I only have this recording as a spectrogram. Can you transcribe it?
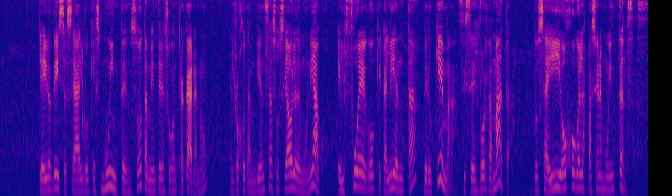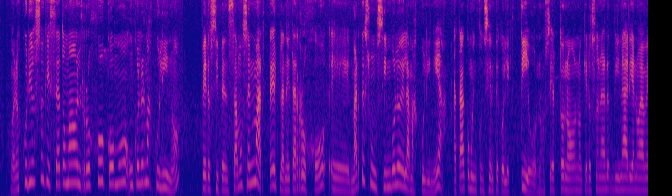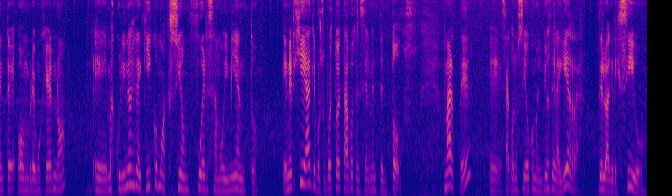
Y ahí nos dice, o sea, algo que es muy intenso también tiene su contracara, ¿no? El rojo también se ha asociado a lo demoníaco, el fuego que calienta, pero quema, si se desborda mata. Entonces ahí ojo con las pasiones muy intensas. Bueno, es curioso que se ha tomado el rojo como un color masculino, pero si pensamos en Marte, el planeta rojo, eh, Marte es un símbolo de la masculinidad, acá como inconsciente colectivo, ¿no es cierto? No, no quiero sonar binaria nuevamente, hombre, mujer, ¿no? Eh, masculino es de aquí como acción, fuerza, movimiento, energía que por supuesto está potencialmente en todos. Marte eh, se ha conocido como el dios de la guerra, de lo agresivo,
